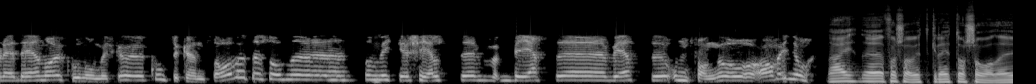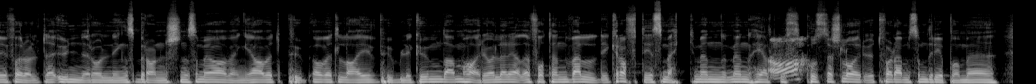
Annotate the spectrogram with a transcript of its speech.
for det, det er noen økonomiske konsekvenser òg, som, eh, som vi ikke helt eh, vet, eh, vet omfanget av ennå. Nei, det er for så vidt greit å se det i forhold til underholdningsbransjen, som er avhengig av et, pub, av et live publikum. De har jo allerede fått en veldig kraftig smekk, men, men helt hvordan det slår ut for dem som driver på med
